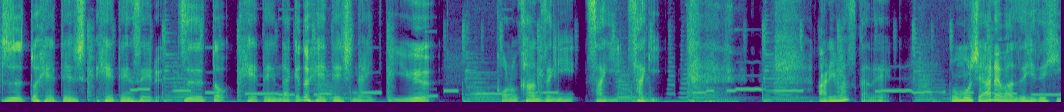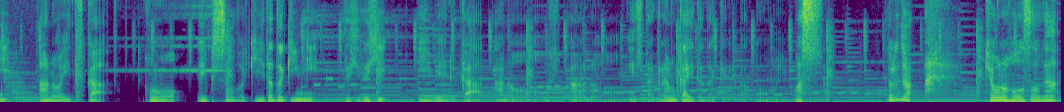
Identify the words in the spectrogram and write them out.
ずっと閉店、閉店セール。ずっと閉店だけど閉店しないっていう、この完全に詐欺、詐欺。ありますかね？もしあればぜひぜひ、あの、いつかこのエピソードを聞いたときに、ぜひぜひ、E メールか、あの、あの、インスタグラムかいただければと思います。それでは、今日の放送が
